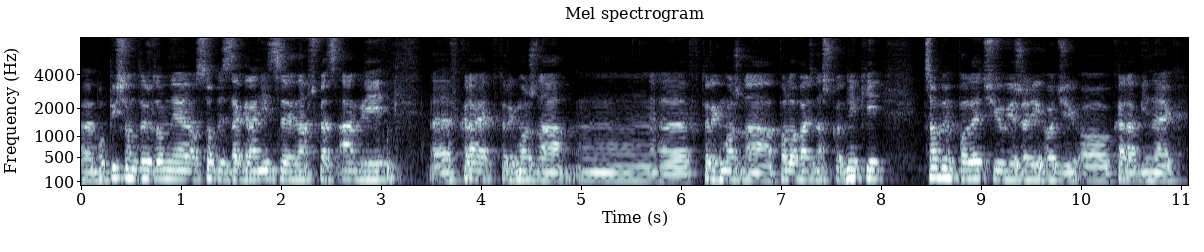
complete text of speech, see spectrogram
e, bo piszą też do mnie osoby z zagranicy, na przykład z Anglii, e, w krajach, w których można, mm, e, w których można polować na szkodniki. Co bym polecił, jeżeli chodzi o karabinek, e, e,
